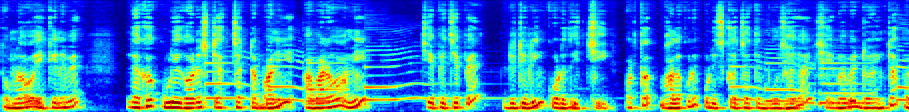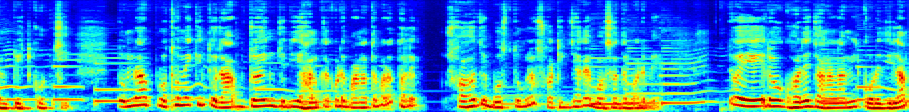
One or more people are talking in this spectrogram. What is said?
তোমরাও এঁকে নেবে। দেখো, কুড়ে ঘরের স্ট্রাকচারটা বানিয়ে আবারও আমি চেপে চেপে ডিটেলিং করে দিচ্ছি। অর্থাৎ ভালো করে পরিষ্কার যাতে বোঝা যায়, সেইভাবে ড্রয়িংটা কমপ্লিট করছি। তোমরা প্রথমে কিন্তু রাফ ড্রয়িং যদি হালকা করে বানাতে পারো, তাহলে সহজে বস্তুগুলো সঠিক জায়গায় বসাতে পারবে। তো এরও ঘরে জানালা আমি করে দিলাম।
